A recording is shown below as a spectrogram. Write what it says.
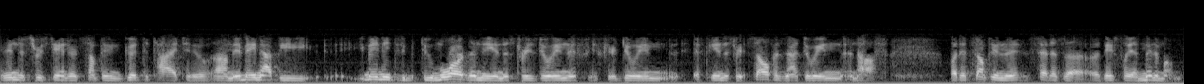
and industry standards, something good to tie to. Um, it may not be, you may need to do more than the industry is doing if, if you're doing, if the industry itself is not doing enough. But it's something that's set as a basically a minimum.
